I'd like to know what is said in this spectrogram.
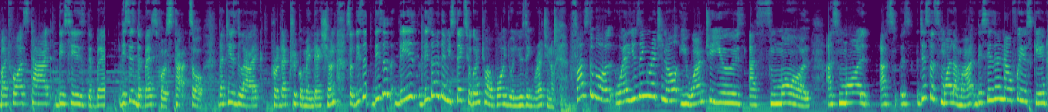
But for a start this is the best this is the best for start. So that is like product recommendation. So these are these are these these are the mistakes you're going to avoid while using retinol. First of all while using retinol you want to use a small a small as just a small amount. This isn't enough for your skin.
